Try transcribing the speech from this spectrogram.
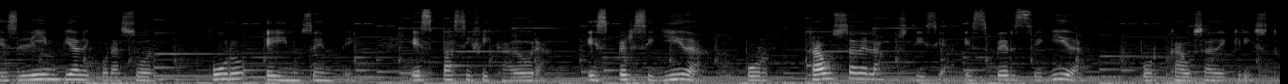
es limpia de corazón, puro e inocente es pacificadora, es perseguida por causa de la justicia, es perseguida por causa de Cristo.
